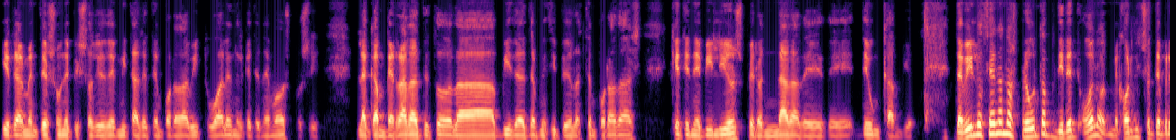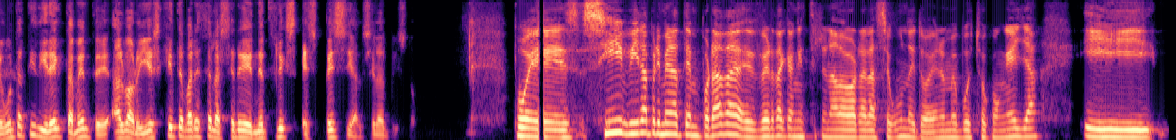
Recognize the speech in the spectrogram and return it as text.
y realmente es un episodio de mitad de temporada habitual en el que tenemos, pues sí, la camperrada de toda la vida desde el principio de las temporadas que tiene Billions, pero nada de, de, un cambio. David Lucena nos pregunta, directo, bueno, mejor dicho, te pregunta a ti directamente, Álvaro, ¿y es qué te parece la serie de Netflix Special, si la has visto? Pues sí, vi la primera temporada, es verdad que han estrenado ahora la segunda y todavía no me he puesto con ella. Y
